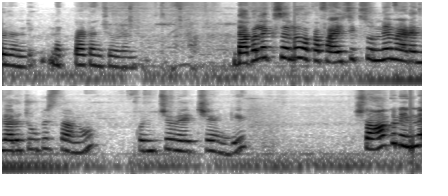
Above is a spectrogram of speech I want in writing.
చూడండి నెక్ ప్యాటర్న్ చూడండి. డబల్ ఎక్స్ఎల్ ఒక ఫైవ్ సిక్స్ ఉన్నాయి మేడం గారు చూపిస్తాను. కొంచెం వెయిట్ చేయండి. స్టాక్ నిన్న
